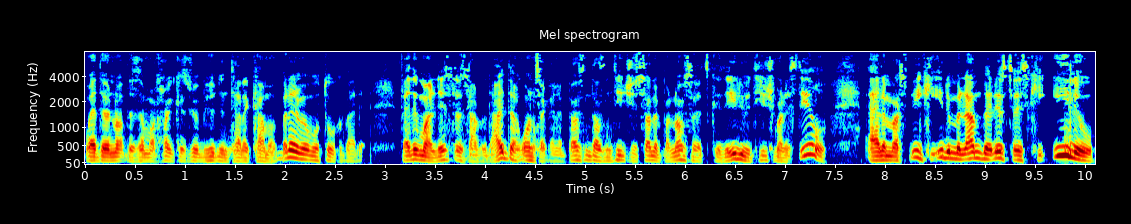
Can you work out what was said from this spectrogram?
whether or not there's a Machlokes Yehuda and Tanakama. But anyway, we'll talk about it. One, second. A person doesn't teach his son a panosa, it's because he teach him how to steal. And it must be Ki'ilu Melamda Listos Ki'ilu.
